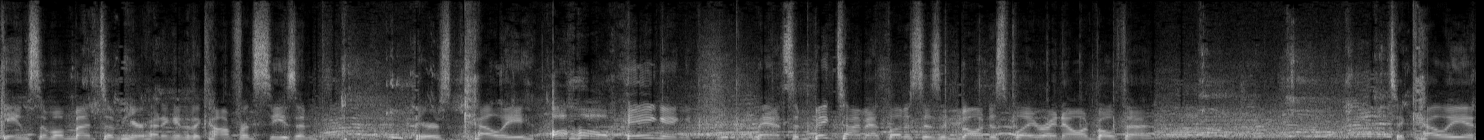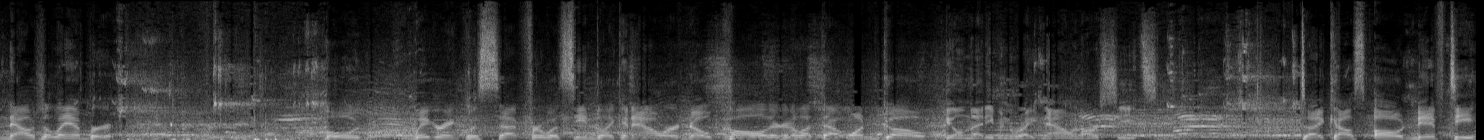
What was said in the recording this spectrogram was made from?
Gain some momentum here heading into the conference season. There's Kelly. Oh, hanging. Man, some big time athleticism on display right now on both ends. To Kelly and now to Lambert. Old Wigerink was set for what seemed like an hour. No call. They're going to let that one go. Feeling that even right now in our seats. Dykhouse, oh, nifty.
